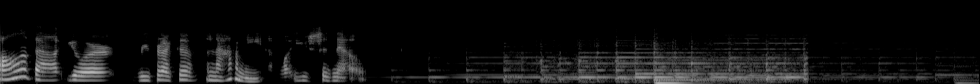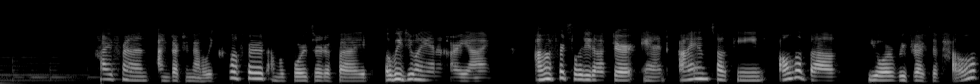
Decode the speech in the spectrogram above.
all about your reproductive anatomy and what you should know. Hi, friends. I'm Dr. Natalie Crawford. I'm a board certified OBGYN and REI. I'm a fertility doctor, and I am talking all about your reproductive health.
